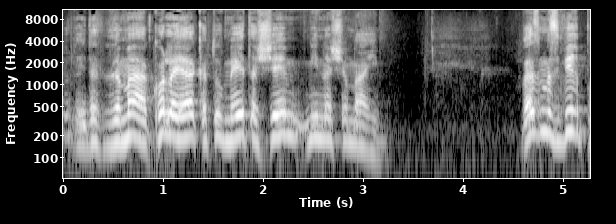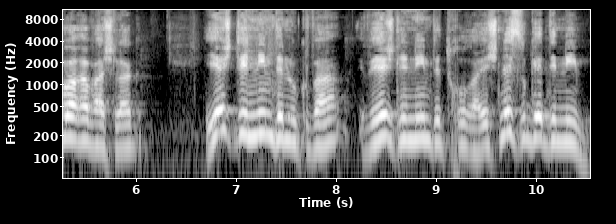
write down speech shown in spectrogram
ורעידת אדמה, הכל היה כתוב מאת השם מן השמיים. ואז מסביר פה הרב אשלג, יש דינים דנוקבה ויש דינים דתחורה, יש שני סוגי דינים.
